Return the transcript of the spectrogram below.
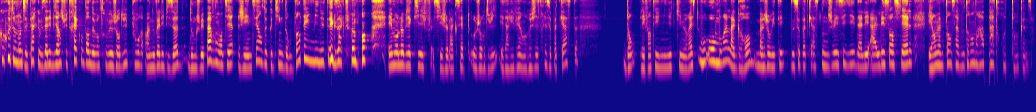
Coucou tout le monde, j'espère que vous allez bien. Je suis très contente de vous retrouver aujourd'hui pour un nouvel épisode. Donc je vais pas vous mentir, j'ai une séance de coaching dans 21 minutes exactement. Et mon objectif, si je l'accepte aujourd'hui, est d'arriver à enregistrer ce podcast dans les 21 minutes qui me restent, ou au moins la grande majorité de ce podcast. Donc je vais essayer d'aller à l'essentiel et en même temps, ça vous rendra pas trop de temps comme ça.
